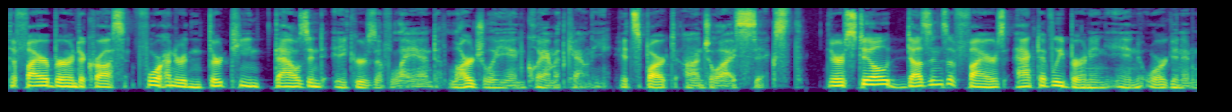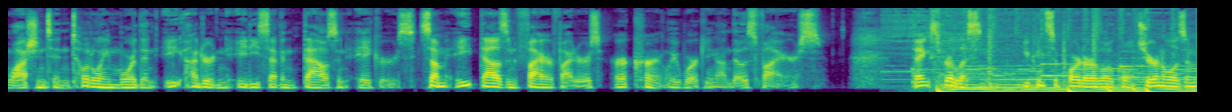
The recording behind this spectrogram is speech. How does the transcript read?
The fire burned across 413,000 acres of land, largely in Klamath County. It sparked on July 6th. There are still dozens of fires actively burning in Oregon and Washington, totaling more than 887,000 acres. Some 8,000 firefighters are currently working on those fires. Thanks for listening. You can support our local journalism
